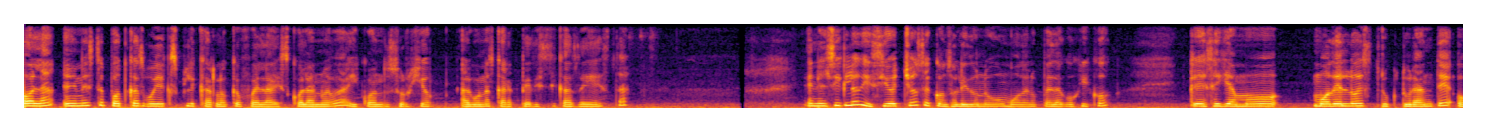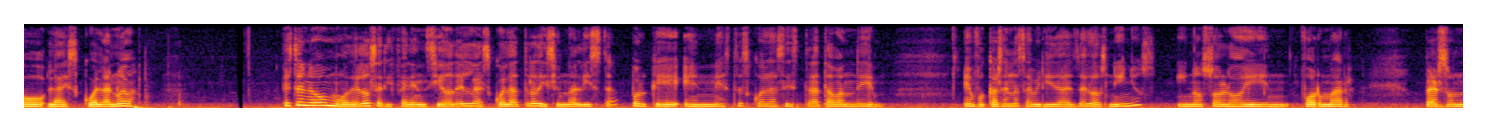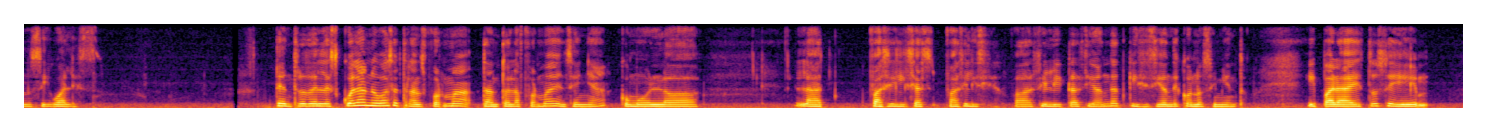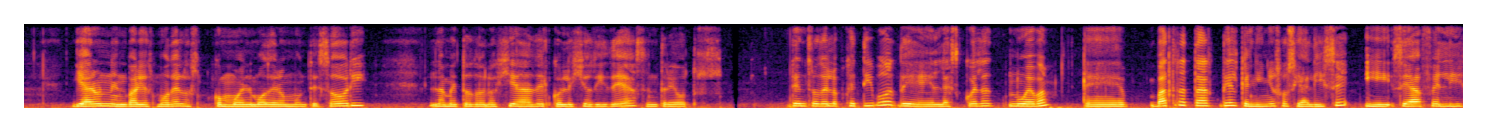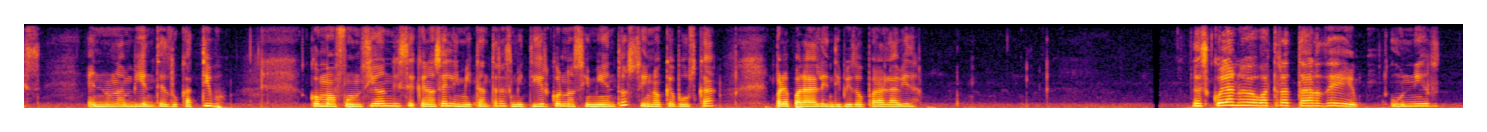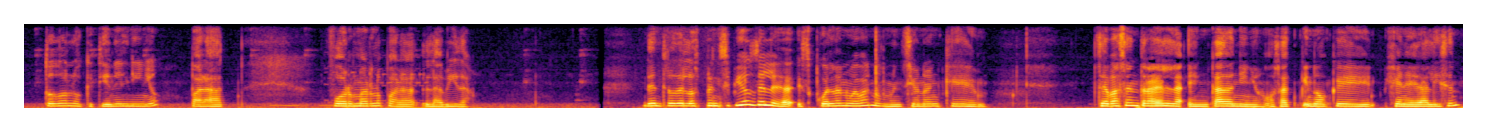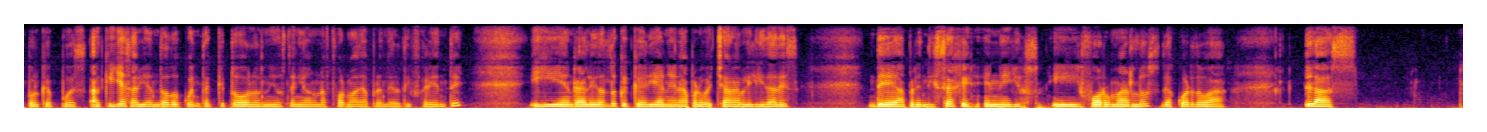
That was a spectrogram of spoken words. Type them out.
Hola, en este podcast voy a explicar lo que fue la escuela nueva y cuándo surgió, algunas características de esta. En el siglo XVIII se consolidó un nuevo modelo pedagógico que se llamó modelo estructurante o la escuela nueva. Este nuevo modelo se diferenció de la escuela tradicionalista porque en esta escuela se trataban de enfocarse en las habilidades de los niños y no solo en formar personas iguales. Dentro de la escuela nueva se transforma tanto la forma de enseñar como la, la facilitación de adquisición de conocimiento. Y para esto se guiaron en varios modelos, como el modelo Montessori, la metodología del colegio de ideas, entre otros. Dentro del objetivo de la escuela nueva, eh, va a tratar de que el niño socialice y sea feliz en un ambiente educativo. Como función dice que no se limita a transmitir conocimientos, sino que busca preparar al individuo para la vida. La escuela nueva va a tratar de unir todo lo que tiene el niño para formarlo para la vida. Dentro de los principios de la escuela nueva nos mencionan que se va a centrar en, en, cada niño, o sea, no que generalicen, porque pues aquí ya se habían dado cuenta que todos los niños tenían una forma de aprender diferente y en realidad lo que querían era aprovechar habilidades de aprendizaje en ellos y formarlos de acuerdo a las,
